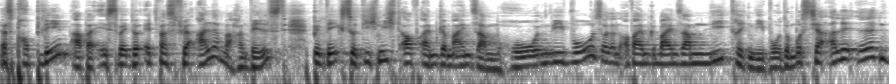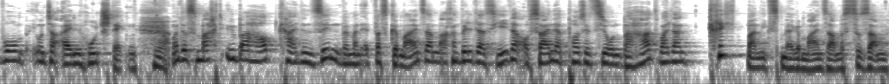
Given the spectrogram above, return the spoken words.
Das Problem aber ist, wenn du etwas für alle machen willst, bewegst du dich nicht auf einem gemeinsamen hohen Niveau, sondern auf einem gemeinsamen niedrigen Niveau. Du musst ja alle irgendwo unter einen Hut stecken. Ja. Und es macht überhaupt keinen Sinn, wenn man etwas gemeinsam machen will, dass jeder auf seiner Position beharrt, weil dann kriegt man nichts mehr Gemeinsames zusammen.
